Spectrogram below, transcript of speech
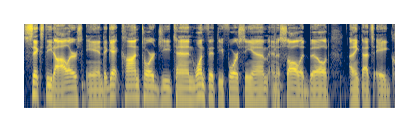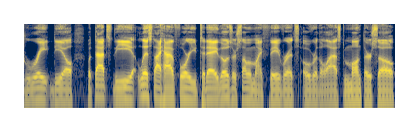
$60. And to get Contour G10, 154CM, and a solid build, I think that's a great deal. But that's the list I have for you today. Those are some of my favorites over the last month or so.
